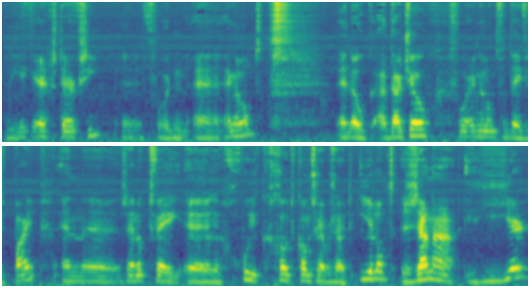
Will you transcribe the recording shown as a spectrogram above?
die ik erg sterk zie voor Engeland. En ook Adagio voor Engeland van David Pipe. En eh, er zijn ook twee eh, goede grote kanshebbers uit Ierland. Zana hier,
